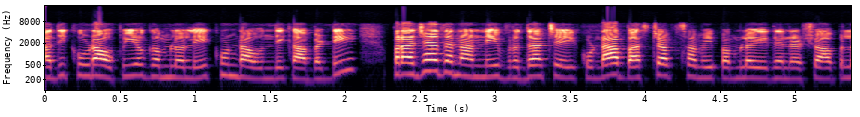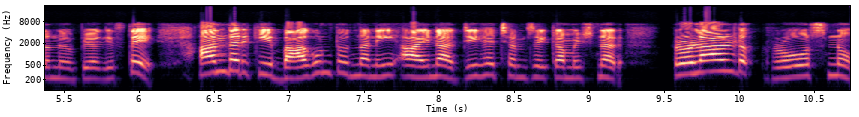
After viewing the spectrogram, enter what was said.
అది కూడా ఉపయోగంలో లేకుండా ఉంది కాబట్టి ప్రజాధనాన్ని వృధా చేయకుండా బస్ స్టాప్ సమీపంలో ఏదైనా షాపులను ఉపయోగిస్తే అందరికీ బాగుంటుందని ఆయన జీహెచ్ఎంసీ కమిషనర్ రొనాల్డ్ రోస్ను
